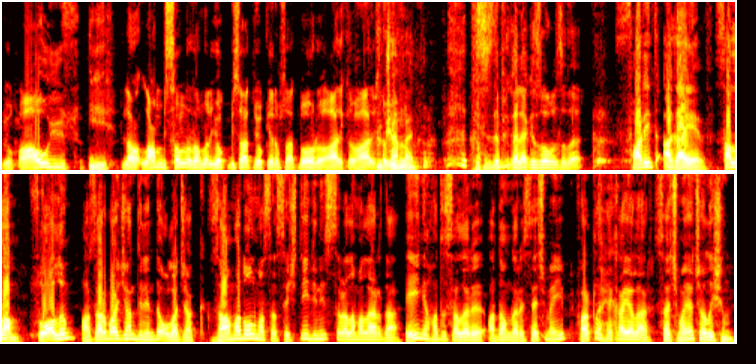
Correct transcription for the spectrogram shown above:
Yok AU 100. İyi. Lan, lan bir salın adamları yok bir saat yok yarım saat. Doğru harika harika. Mükemmel. Sizle pek alakası olmasa da. Farid Agayev. Salam. Sualım Azerbaycan dilinde olacak. Zaman olmasa seçtiğiniz sıralamalarda aynı hadisaları adamları seçmeyip farklı hikayeler seçmeye çalışın.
